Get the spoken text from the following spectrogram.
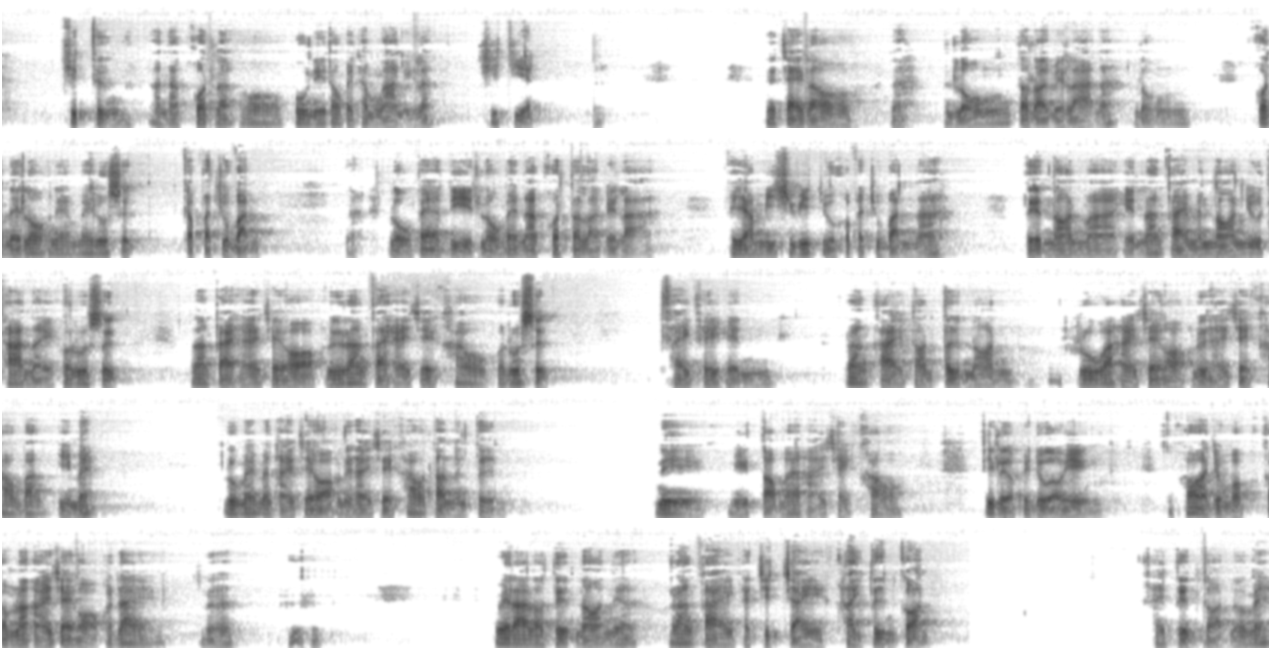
คิดถึงอนาคตแล้วโอ้พรุ่งนี้ต้องไปทำงานอีกแล้วขี้เกียจ เนื้อใจเรานะมันหลงตลอดเวลานะหลงคนในโลกเนี่ยไม่รู้สึกกับปัจจุบันหลงไปอดีต หลงไปอนาคตตลอดเวลา พยายามมีชีวิตอยู่กับปัจจุบันนะตื่นนอนมาเห็นร่างกายมันนอนอยู่ท่าไหนก็รู้สึก ร่างกายหายใจออก หรือร่างกายหายใจเข้าก็รู้สึก ใครเคยเห็นร่างกายตอนตื่นนอน รู้ว่าหายใจออกหรือหายใจเข้าบ้างมีไหมรู้ไหมมันหายใจออกหรือหายใจเข้าตอนมันตื่น นี่มีตอบว่าหายใจเข้า ที่เหลือไปดูเอาเองเขาอาจจะบอกกำลังหายใจออกก็ได้นะเวลาเราตื่นนอนเนี่ย ร่างกายกับจิตใจ ใครตื่นก่อน ใครตื่นก่อนรู้ไหม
